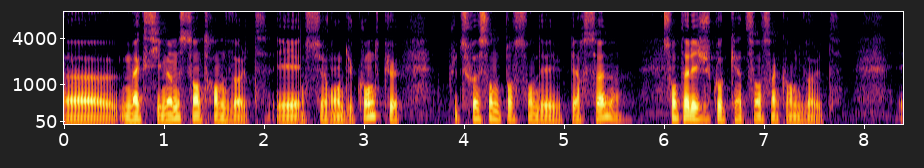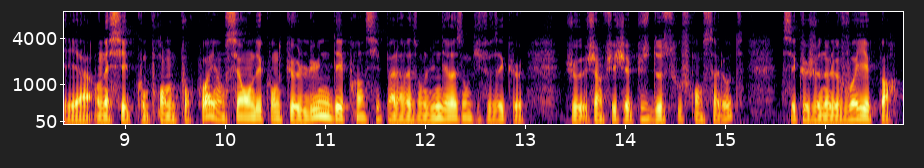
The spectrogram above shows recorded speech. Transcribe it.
euh, maximum 130 volts. Et on s'est rendu compte que plus de 60% des personnes sont allées jusqu'aux 450 volts. Et on a essayé de comprendre pourquoi, et on s'est rendu compte que l'une des principales raisons, l'une des raisons qui faisait que j'infligeais plus de souffrance à l'autre, c'est que je ne le voyais pas.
